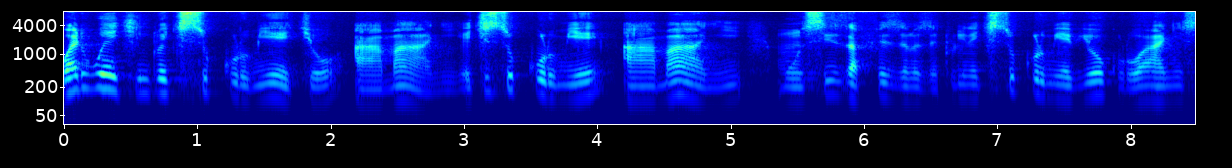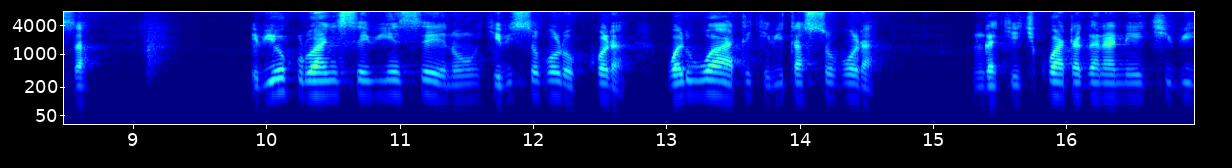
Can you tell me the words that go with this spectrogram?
waliwo ekintu ekisukkulumye ekyo amaanyi. Ekisukkulumye amaanyi mu nsi zaffe zino ze tulina ekisukkulumye ebyokulwanyisa ebyokulwanyisa ebyensi eno kyebisobola okukola waliwo ate kyebitasobola nga kyekikwatagana n'ekibi.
